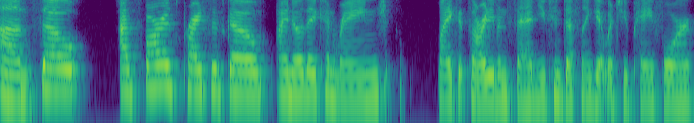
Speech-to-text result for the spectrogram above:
Um, so, as far as prices go, I know they can range. Like it's already been said, you can definitely get what you pay for.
